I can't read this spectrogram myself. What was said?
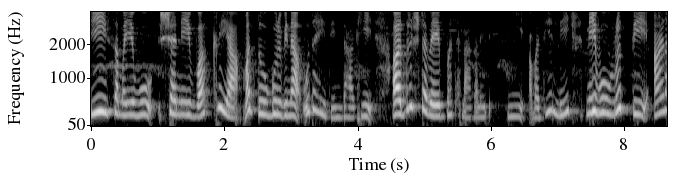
ಈ ಸಮಯವು ಶನಿ, ವಕ್ರಿಯ ಮತ್ತು ಗುರುವಿನ ಉದಯದಿಂದಾಗಿ ಅದೃಷ್ಟವೇ ಬದಲಾಗಲಿದೆ. ಈ ಅವಧಿಯಲ್ಲಿ ನೀವು ವೃತ್ತಿ, ಹಣ,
